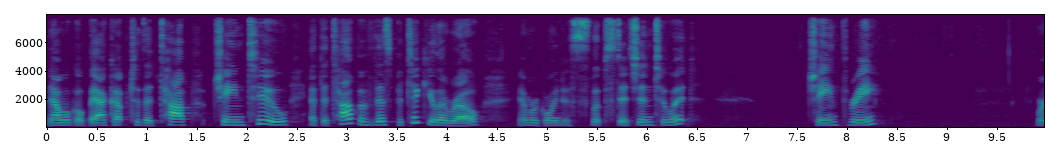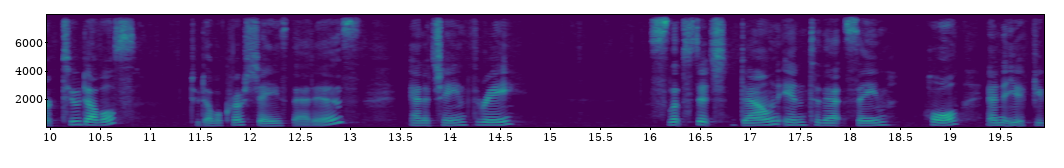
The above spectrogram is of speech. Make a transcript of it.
Now we'll go back up to the top chain two at the top of this particular row. And we're going to slip stitch into it, chain three, work two doubles, two double crochets that is, and a chain three, slip stitch down into that same hole. And if you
